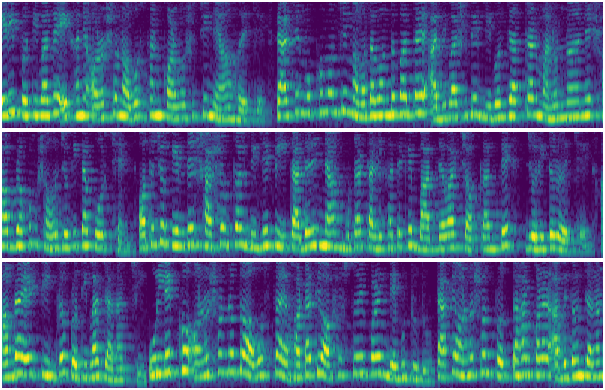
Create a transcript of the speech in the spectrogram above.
এরই প্রতিবাদে এখানে অনশন অবস্থান কর্মসূচি নেওয়া হয়েছে। রাজ্যের মুখ্যমন্ত্রী মমতা বন্দ্যোপাধ্যায় আদিবাসীদের জীবনযাত্রার মানোন্নয়নের সব রকম সহযোগিতা করছেন। অথচ কেন্দ্রের শাসক দল বিজেপি তাদেরই নাম ভোটার তালিকা থেকে বাদ দেওয়ার চক্রান্তে জড়িত রয়েছে। আমরা এর তীব্র প্রতিবাদ জানাচ্ছি। উল্লেখ্য অনশনরত অবস্থায় হঠাৎই অসুস্থ হয়ে পড়েন দেবু টুডু তাকে অনশন প্রত্যাহার করার আবেদন জানান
